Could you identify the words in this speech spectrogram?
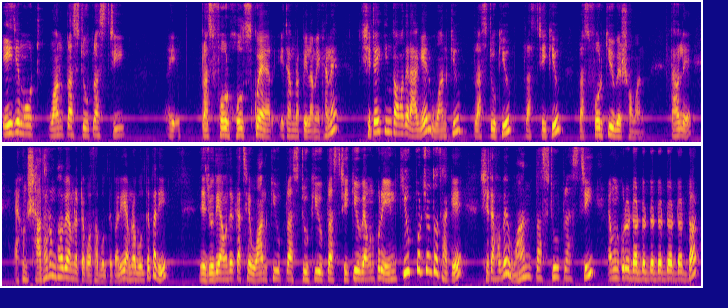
এই যে মোট one plus two plus three plus four whole square এটা আমরা পেলাম এখানে। সেটাই কিন্তু আমাদের আগের one cube plus two cube plus three cube plus four কিউবের সমান। তাহলে এখন সাধারণভাবে আমরা একটা কথা বলতে পারি আমরা বলতে পারি যে যদি আমাদের কাছে one cube plus two cube plus three cube এমন করে এন কিউব পর্যন্ত থাকে সেটা হবে one plus two plus three এমন করে dot dot dot dot dot dot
